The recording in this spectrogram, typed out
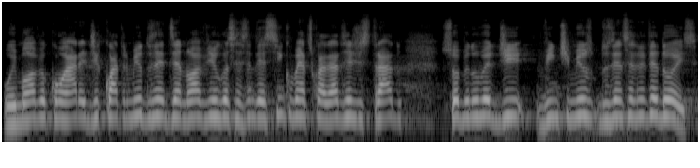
O imóvel com área de 4.219,65 metros quadrados registrado sob o número de 20.272.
